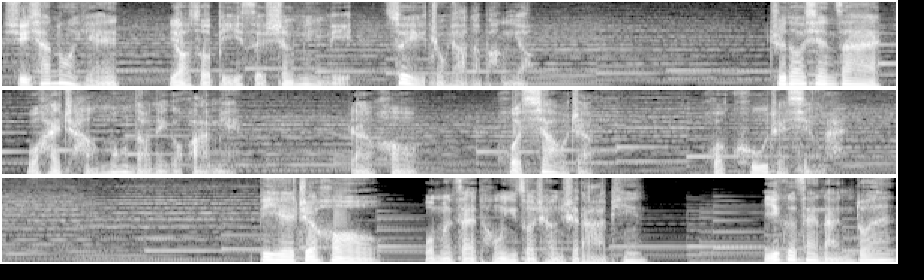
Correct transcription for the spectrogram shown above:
许下诺言要做彼此生命里最重要的朋友。直到现在，我还常梦到那个画面，然后或笑着，或哭着醒来。毕业之后。我们在同一座城市打拼，一个在南端，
